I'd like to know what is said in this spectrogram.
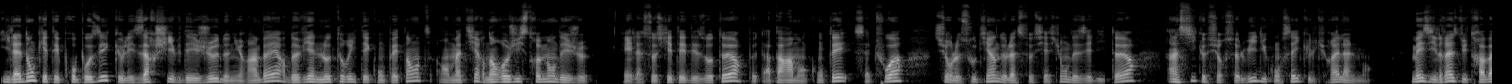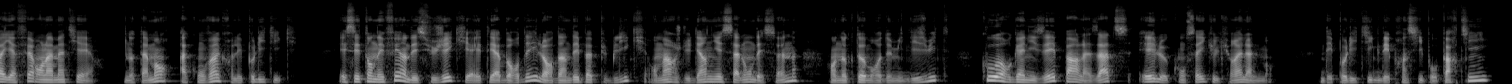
Il a donc été proposé que les archives des jeux de Nuremberg deviennent l'autorité compétente en matière d'enregistrement des jeux, et la Société des auteurs peut apparemment compter, cette fois, sur le soutien de l'Association des éditeurs, ainsi que sur celui du Conseil culturel allemand. Mais il reste du travail à faire en la matière, notamment à convaincre les politiques. Et c'est en effet un des sujets qui a été abordé lors d'un débat public en marge du dernier Salon des Sun, en octobre 2018, co-organisé par la ZATS et le Conseil culturel allemand. Des politiques des principaux partis,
